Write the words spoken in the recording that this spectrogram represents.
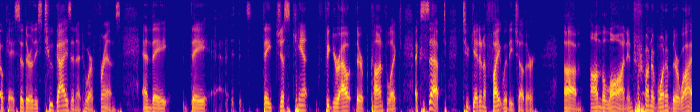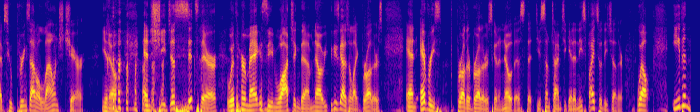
Okay, so there are these two guys in it who are friends, and they they they just can't figure out their conflict except to get in a fight with each other um, on the lawn in front of one of their wives, who brings out a lounge chair you know? And she just sits there with her magazine watching them. Now these guys are like brothers and every brother brother is going to know this that you sometimes you get in these fights with each other. Well even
